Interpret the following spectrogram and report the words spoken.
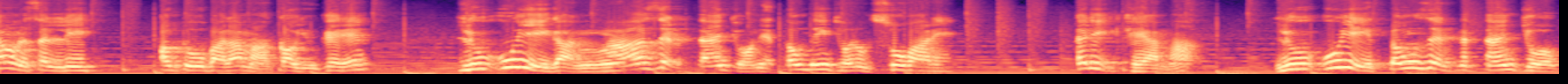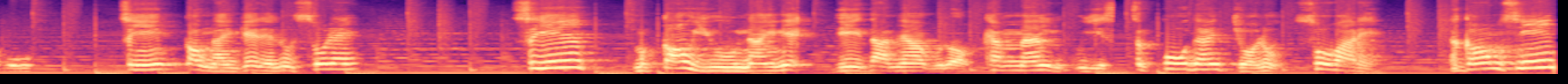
2024အောက်တိုဘာလမှာကောက်ယူခဲ့တယ် လူဦးရေက50တန်းကျော်နဲ့3သိန်းကျော်လို့ဆိုပါတယ်အဲ့ဒီထဲမှာလူဦးရေ32တန်းကျော်ကိုစည်ရင်ကောက်နိုင်ခဲ့တယ်လို့ဆိုတယ်စည်ရင်မကောက်ယူနိုင်တဲ့ဒေသများကိုတော့ခမန်းလူဦးရေ19တန်းကျော်လို့ဆိုပါတယ်အကောင်စင်း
